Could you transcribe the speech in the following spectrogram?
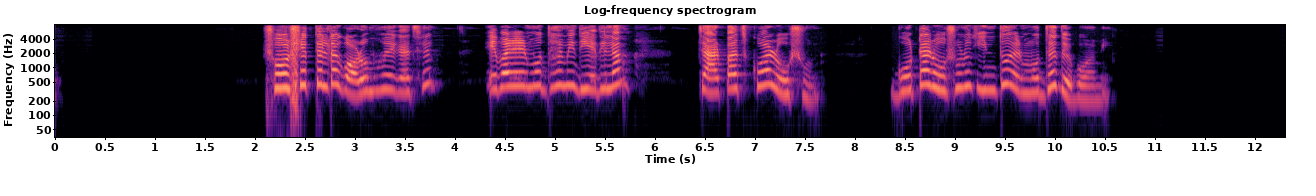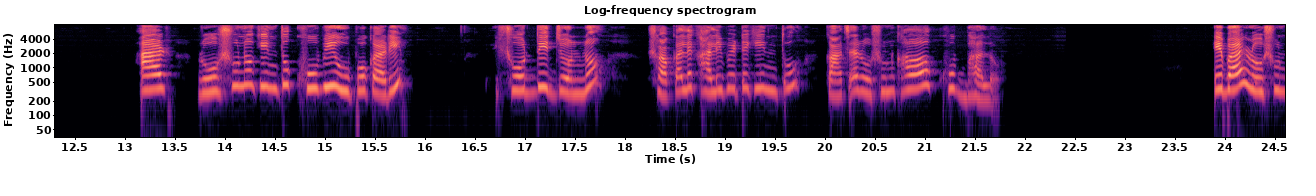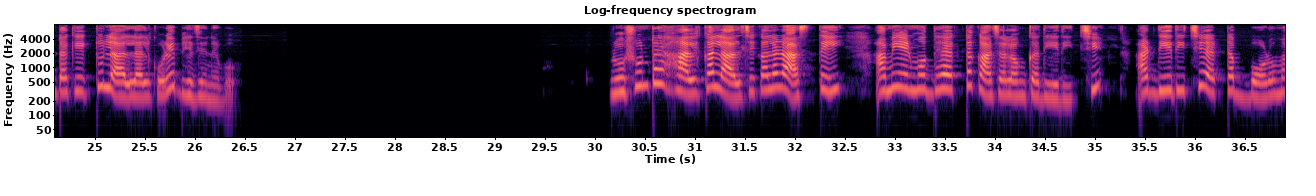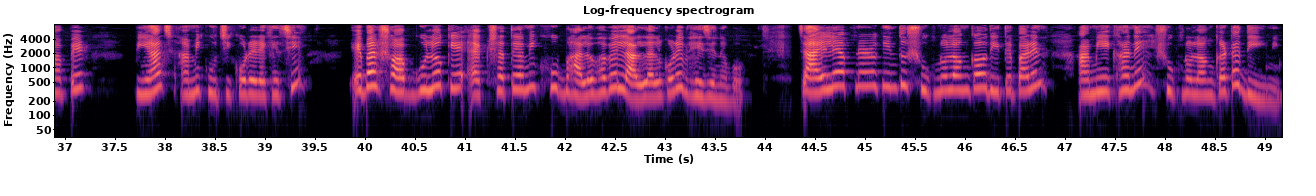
সর্ষের তেলটা গরম হয়ে গেছে। এবার এর মধ্যে আমি দিয়ে দিলাম চার পাঁচ কোয়া রসুন। গোটা রসুনও কিন্তু এর মধ্যে দেব আমি। আর রসুনও কিন্তু খুবই উপকারী সর্দির জন্য। সকালে খালি পেটে কিন্তু কাঁচা রসুন খাওয়াও খুব ভালো। এবার রসুনটাকে একটু লাল লাল করে ভেজে নেব। রসুনটা হালকা লালচে কালার আসতেই আমি এর মধ্যে একটা কাঁচা লঙ্কা দিয়ে দিচ্ছি। আর দিয়ে দিচ্ছি একটা বড় মাপের পেঁয়াজ আমি কুচি করে রেখেছি। এবার সবগুলোকে একসাথে আমি খুব ভালোভাবে লাল লাল করে ভেজে নেব। চাইলে আপনারা কিন্তু শুকনো লঙ্কাও দিতে পারেন। আমি এখানে শুকনো লঙ্কাটা দিইনি।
